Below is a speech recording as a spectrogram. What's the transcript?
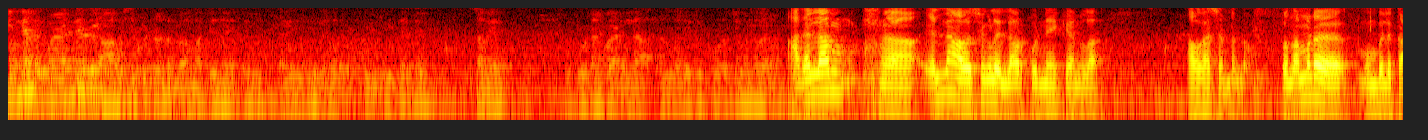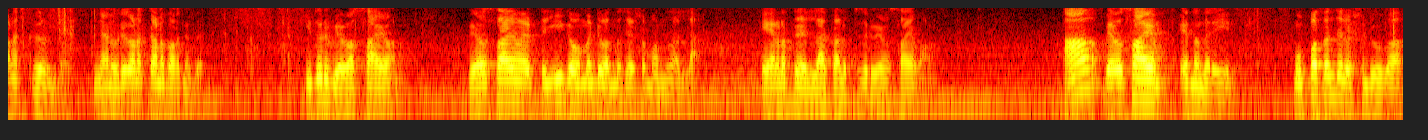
മിന്നൽ ആവശ്യപ്പെട്ടിട്ടുണ്ടല്ലോ മദ്യനയത്തിൽ ഇത്തരത്തിൽ സമയം കൂട്ടാൻ പാടില്ല അതുപോലെ ഇത് കുറച്ചുകൊണ്ട് വരണം അതെല്ലാം എല്ലാ ആവശ്യങ്ങളും എല്ലാവർക്കും ഉന്നയിക്കാനുള്ള അവകാശമുണ്ടല്ലോ. ഇപ്പോൾ നമ്മുടെ മുമ്പിൽ കണക്കുകളുണ്ട്. ഞാൻ ഒരു കണക്കാണ് പറഞ്ഞത്. ഇതൊരു വ്യവസായമാണ്. വ്യവസായമായിട്ട് ഈ ഗവൺമെന്റ് വന്ന ശേഷം വന്നതല്ല. കേരളത്തിൽ എല്ലാ കാലത്തും ഇതൊരു വ്യവസായമാണ്. ആ വ്യവസായം എന്ന നിലയിൽ മുപ്പത്തഞ്ച് ലക്ഷം രൂപ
